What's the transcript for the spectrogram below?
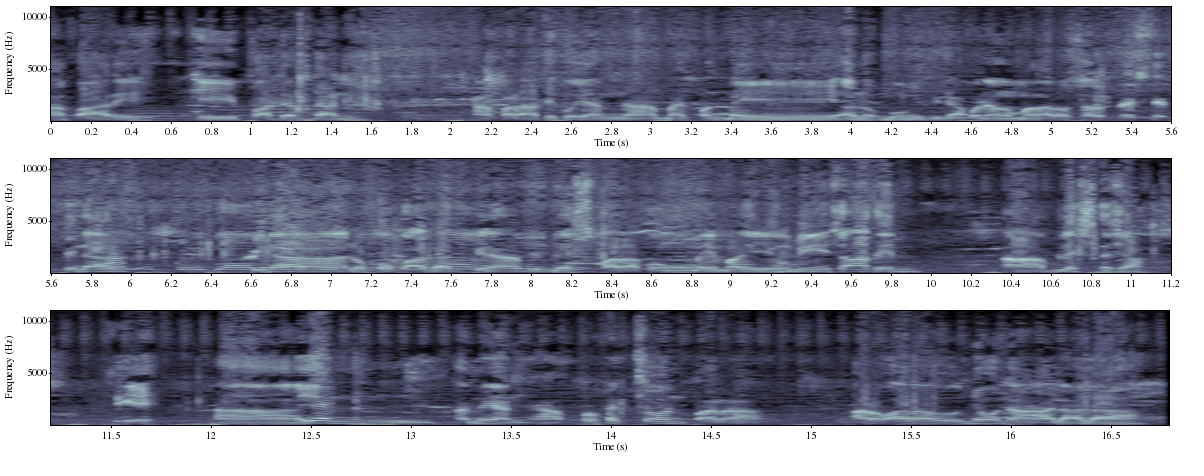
ah, pare, si Father Dan. Ah, parati ko yan na may, pag may ano, bumibili ako ng mga rosary bracelet, pina, pina ano ko kaagad, pinabibless para kung may mga humingi sa akin, ah, bless na siya. Sige. Ah, yan, ano yan, ah, protection para araw-araw nyo na alala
